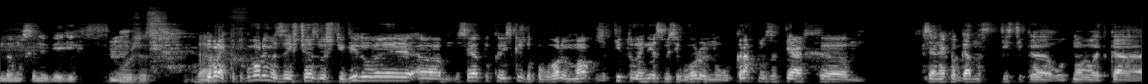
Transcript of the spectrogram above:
да му се не види. Ужас. Да. Добре, като говорим за изчезващи видове, а, сега тук искаш да поговорим малко за китове. Ние сме си говорили многократно за тях. А, сега някаква гадна статистика отново е така,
